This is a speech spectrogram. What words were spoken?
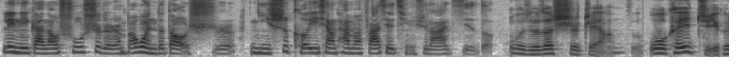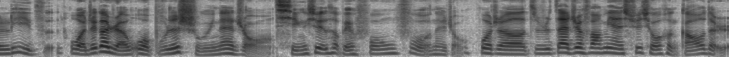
令你感到舒适的人，包括你的导师，你是可以向他们发泄情绪垃圾的。我觉得是这样子。我可以举一个例子，我这个人我不是属于那种情绪特别丰富那种，或者就是在这方面需求很高的人。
